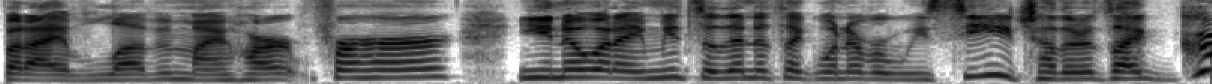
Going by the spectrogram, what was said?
but I have love in my heart for her. You know what I mean? So then it's like whenever we see each other, it's like, girl,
